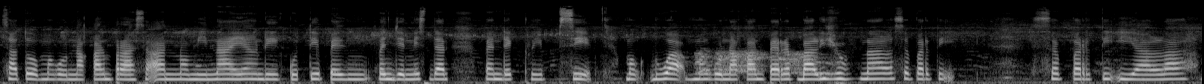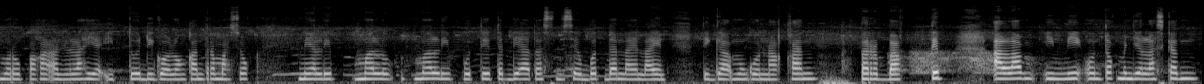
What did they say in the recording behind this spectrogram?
Satu, menggunakan perasaan nomina yang diikuti pen, penjenis dan pendekripsi. Dua, menggunakan balional seperti seperti ialah merupakan adalah yaitu digolongkan termasuk melip, meliputi terdiri atas disebut dan lain-lain. Tiga menggunakan perspektif alam ini untuk menjelaskan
